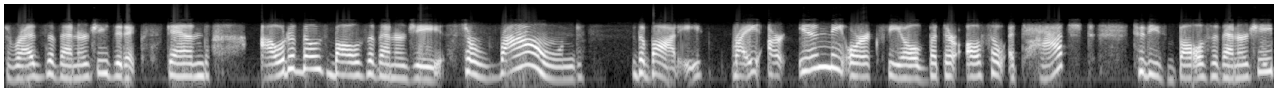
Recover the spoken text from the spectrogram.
threads of energy that extend out of those balls of energy, surround the body, right, are in the auric field, but they're also attached to these balls of energy,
